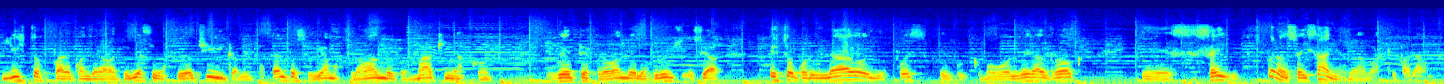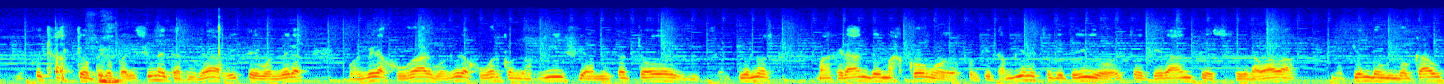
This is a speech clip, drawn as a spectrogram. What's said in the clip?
listos para cuando la batería se nos quedó chica. Mientras tanto, seguíamos probando con máquinas, con juguetes, probando los grooves. O sea, esto por un lado y después, eh, como volver al rock, eh, seis, fueron seis años nada más que paramos. No fue tanto, pero pareció una eternidad, ¿viste? Volver a, volver a jugar, volver a jugar con los riffs y a meter todo y sentirnos más grandes, más cómodos, porque también esto que te digo, esto que era antes, se grababa metiendo un lockout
